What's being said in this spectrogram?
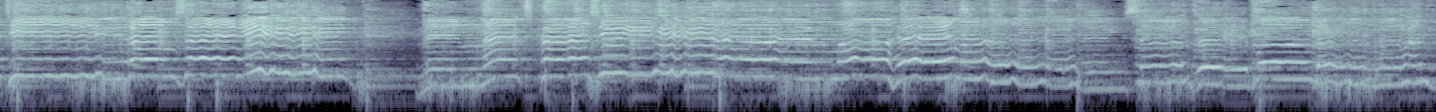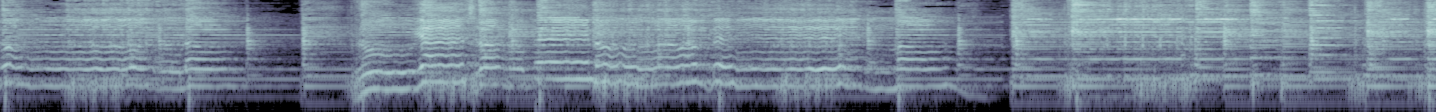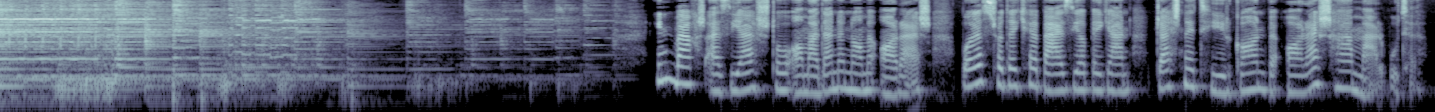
از یشت و آمدن نام آرش باعث شده که بعضیا بگن جشن تیرگان به آرش هم مربوطه.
